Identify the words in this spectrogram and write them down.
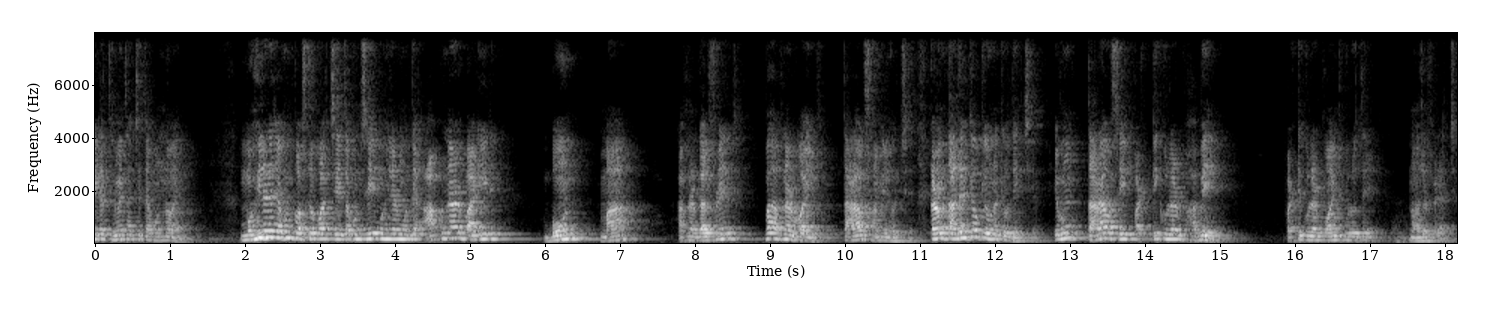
এটা থেমে থাকছে তেমন নয়। মহিলারা যখন কষ্ট পাচ্ছে, তখন সেই মহিলার মধ্যে আপনার বাড়ির বোন, মা, আপনার গার্লফ্রেন্ড বা আপনার ওয়াইফ তারাও সামিল হচ্ছে। কারণ তাদেরকেও কেউ না কেউ দেখছে। এবং তারাও সেই পার্টিকুলার ভাবে পার্টিকুলার পয়েন্টগুলোতে নজর ফেরাচ্ছে।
